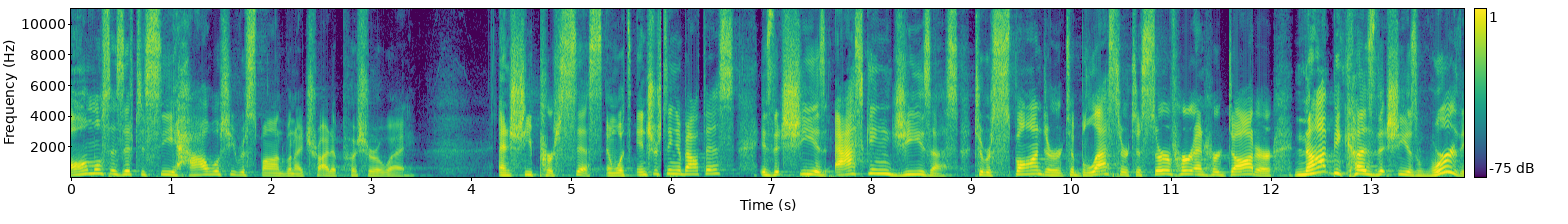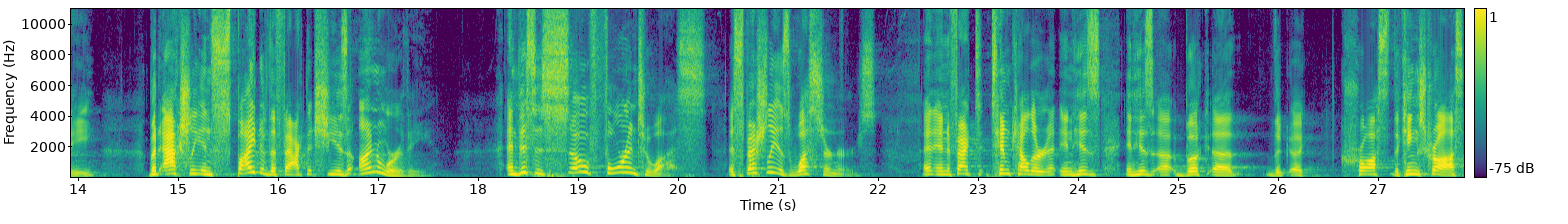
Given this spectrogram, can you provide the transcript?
almost as if to see how will she respond when I try to push her away and she persists. And what's interesting about this is that she is asking Jesus to respond to her, to bless her, to serve her and her daughter, not because that she is worthy, but actually in spite of the fact that she is unworthy. And this is so foreign to us, especially as Westerners. And, and in fact, Tim Keller, in his, in his uh, book, uh, The uh, Cross, The King's Cross,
